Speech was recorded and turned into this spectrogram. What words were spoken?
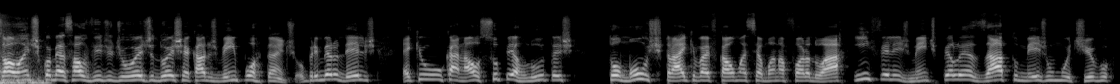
Pessoal, antes de começar o vídeo de hoje, dois recados bem importantes. O primeiro deles é que o canal Super Lutas tomou um strike e vai ficar uma semana fora do ar, infelizmente, pelo exato mesmo motivo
